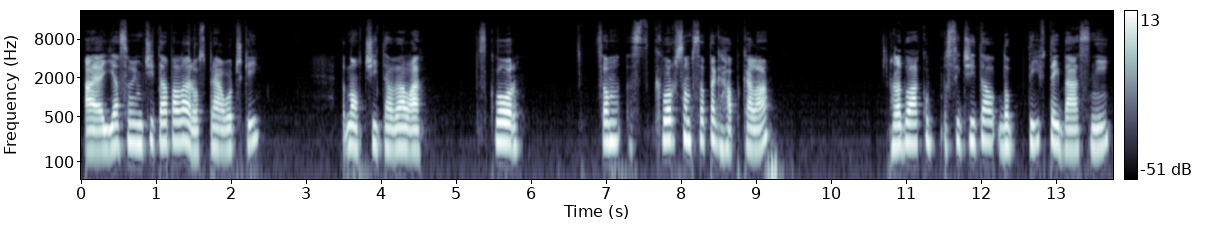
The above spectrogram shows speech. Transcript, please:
a ja som im čítavala rozprávočky, no čítavala skôr som, skôr som sa tak hapkala, lebo ako si čítal do, ty v tej básni,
